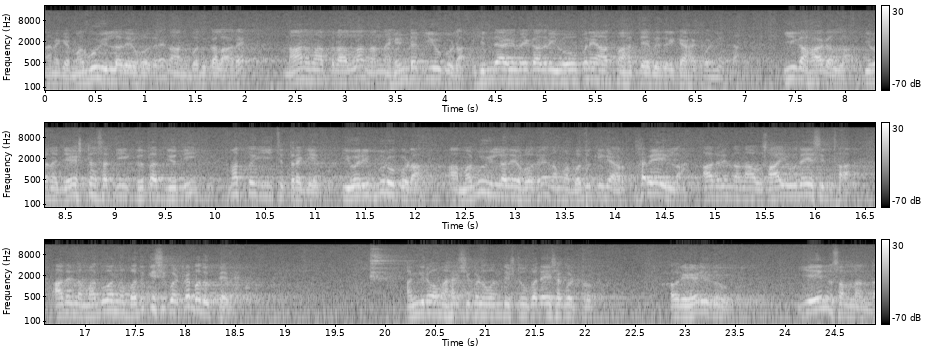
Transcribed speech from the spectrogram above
ನನಗೆ ಮಗು ಇಲ್ಲದೆ ಹೋದರೆ ನಾನು ಬದುಕಲಾರೆ. ನಾನು ಮಾತ್ರ ಅಲ್ಲ, ನನ್ನ ಹೆಂಡತಿಯೂ ಕೂಡ. ಹಿಂದೆ ಆಗಬೇಕಾದ್ರೆ ಇವೊಬ್ಬನೇ ಆತ್ಮಹತ್ಯೆ ಬೆದರಿಕೆ ಹಾಕೊಂಡಿದ್ದ ಈಗ ಹಾಗಲ್ಲ. ಇವನ ಜ್ಯೇಷ್ಠ ಸತಿ ಕೃತದ್ಯುತಿ ಮತ್ತು ಈ ಚಿತ್ರಕೇತು ಇವರಿಬ್ಬರೂ ಕೂಡ ಆ ಮಗು ಇಲ್ಲದೆ ಹೋದರೆ ನಮ್ಮ ಬದುಕಿಗೆ ಅರ್ಥವೇ ಇಲ್ಲ. ಆದ್ದರಿಂದ ನಾವು ಸಾಯುವುದೇ ಸಿದ್ಧ. ಆದ್ದರಿಂದ ಮಗುವನ್ನು ಬದುಕಿಸಿಕೊಟ್ರೆ ಬದುಕ್ತೇವೆ. ಅಂಗಿರೋ ಮಹರ್ಷಿಗಳು ಒಂದಿಷ್ಟು ಉಪದೇಶ ಕೊಟ್ಟರು ಅವರು ಹೇಳಿದರು ಏನು ಸಂಬಂಧ?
